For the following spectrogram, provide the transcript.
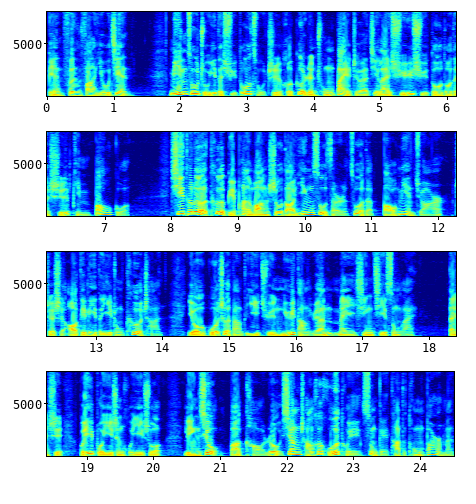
便分发邮件。民族主义的许多组织和个人崇拜者寄来许许多多的食品包裹。希特勒特别盼望收到罂粟籽儿做的薄面卷儿，这是奥地利的一种特产，由国社党的一群女党员每星期送来。但是韦伯医生回忆说，领袖把烤肉、香肠和火腿送给他的同伴们，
